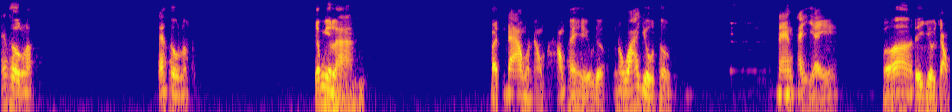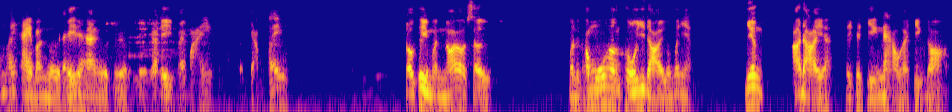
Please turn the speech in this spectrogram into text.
đáng thương lắm đáng thương lắm. Giống như là bệnh đau mình không không thể hiểu được nó quá vô thường. Đang thấy vậy bữa đi vô trọng thấy hai ba người đẩy hai người ra đi mãi mãi cảm thấy đôi khi mình nói sự mình không muốn hơn thua với đời luôn đó nha. Nhưng ở đời á, thì cái chuyện nào là chuyện đó?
